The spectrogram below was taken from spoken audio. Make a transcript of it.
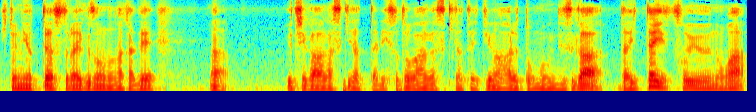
人によってはストライクゾーンの中で、まあ、内側が好きだったり、外側が好きだったりっていうのはあると思うんですが、大体そういうのは、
